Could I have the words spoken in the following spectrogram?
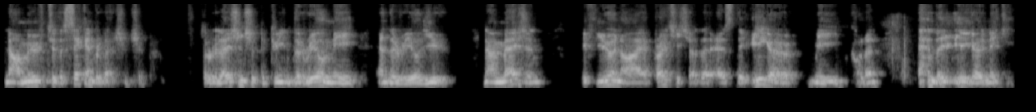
Now move to the second relationship, the relationship between the real me and the real you. Now imagine if you and I approach each other as the ego me, Colin, and the ego Nikki.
